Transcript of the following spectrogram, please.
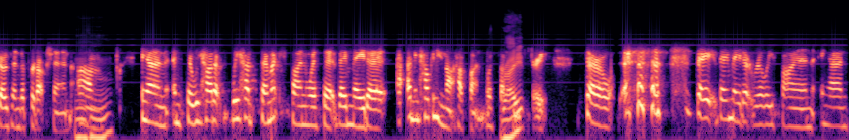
goes into production. Um, mm-hmm. Um, and, and so we had it, we had so much fun with it. They made it, I mean, how can you not have fun with Sesame right? Street? So they they made it really fun, and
